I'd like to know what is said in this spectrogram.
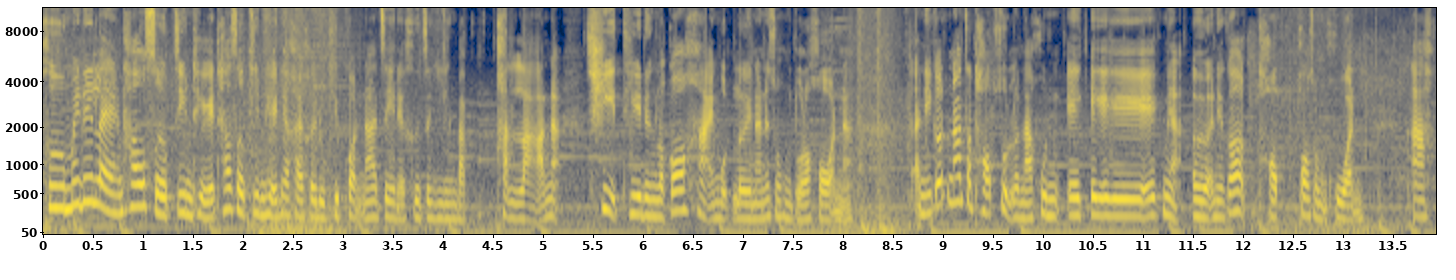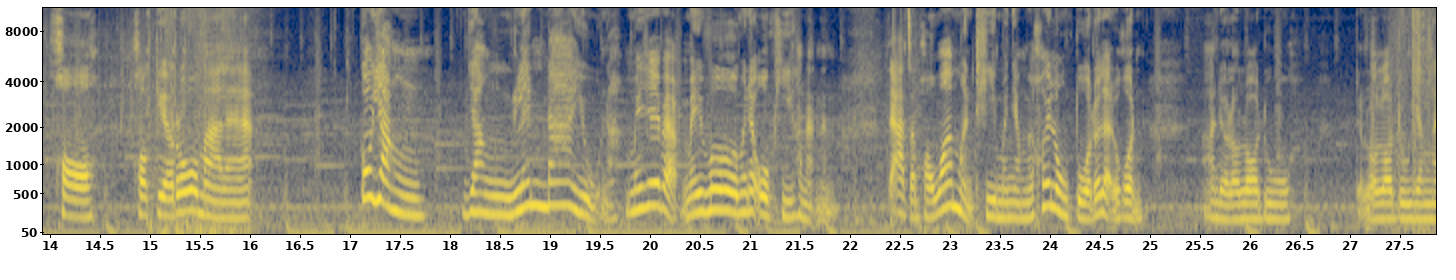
คือไม่ได้แรงเท่าเซิร์ฟจีนเทส ถ้าเซิร์ฟจีนเทสเนี่ยใครเคยดูคลิปก่อนหน้าเจเนี่ยคือจะยิงแบบพันล้านอะฉีดทีนึงแล้วก็หายหมดเลยนะในส่วนของตัวละครนะ อันนี้ก็น่าจะท็อปสุดแล้วนะ คุณ X X X X เนี่ย เออ อันนี้ก็ท็อปพอสมควร อะ คอ คอเกียโรมาแล้ว ก็ยังยังเล่นได้อยู่นะ ไม่ใช่แบบไม่เวอร์ไม่ได้โอพีขนาดนั้น แต่อาจจะเพราะว่าเหมือนทีมมันยังไม่ค่อยลงตัวด้วยแหละทุกคน อ่าเดี๋ยวเรารอดู เดี๋ยวเรารอดูยังไง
